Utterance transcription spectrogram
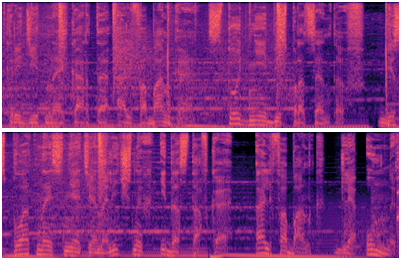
кредитная карта Альфа-банка 100 дней без процентов. Бесплатное снятие наличных и доставка. Альфа-банк для умных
